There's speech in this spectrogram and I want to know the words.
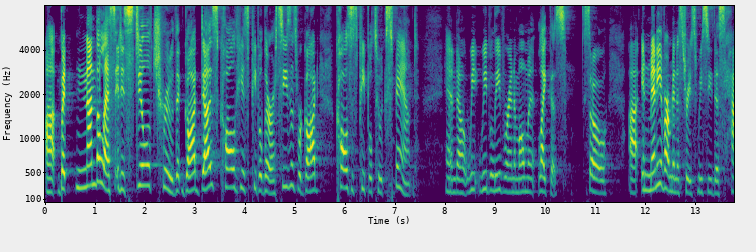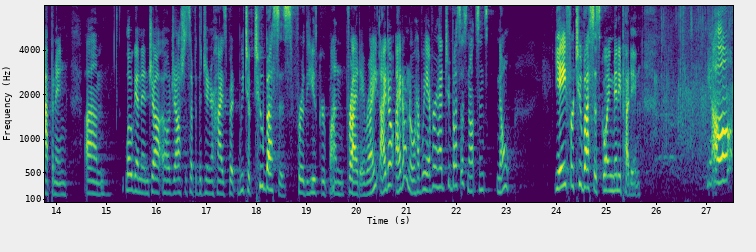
Uh, but nonetheless, it is still true that God does call his people. There are seasons where God calls his people to expand. And uh, we, we believe we're in a moment like this. So, uh, in many of our ministries, we see this happening. Um, Logan and jo- oh, Josh is up at the junior highs, but we took two buses for the youth group on Friday, right? I don't, I don't know. Have we ever had two buses? Not since, no. Yay for two buses going mini putting. Y'all,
